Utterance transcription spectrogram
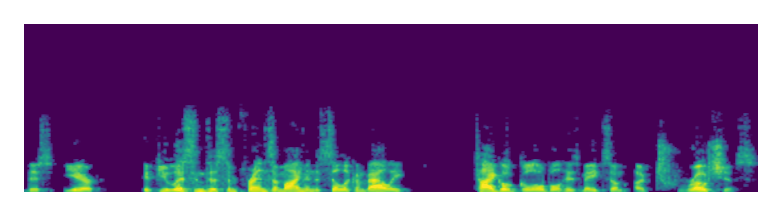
this year. If you listen to some friends of mine in the Silicon Valley, Tiger Global has made some atrocious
